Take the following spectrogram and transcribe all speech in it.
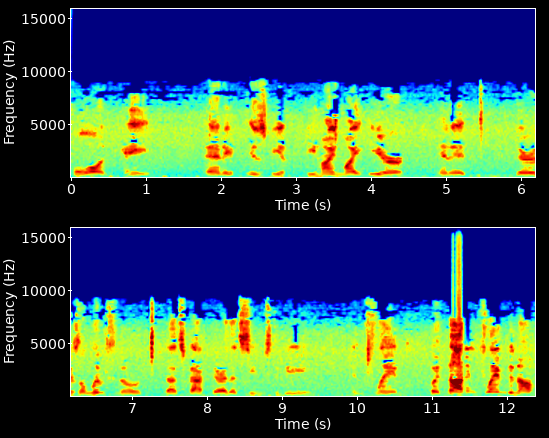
full on pain. And it is be- behind my ear, and it there is a lymph node that's back there that seems to be inflamed, but not inflamed enough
